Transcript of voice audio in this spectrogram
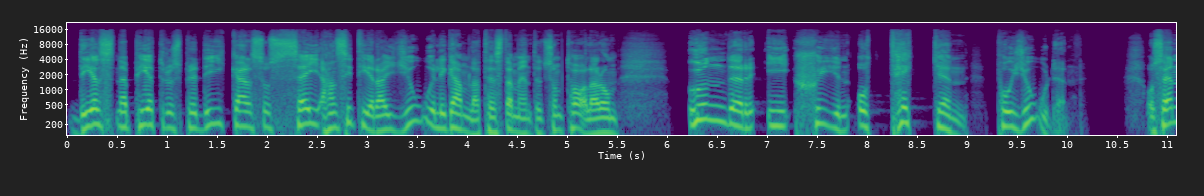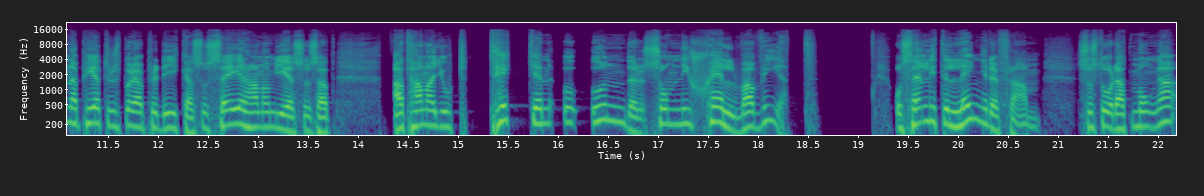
Dels när Petrus predikar så säger han citerar Joel i gamla testamentet som talar om under i skyn och tecken på jorden. Och sen när Petrus börjar predika så säger han om Jesus att, att han har gjort tecken och under som ni själva vet. Och sen lite längre fram så står det att många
